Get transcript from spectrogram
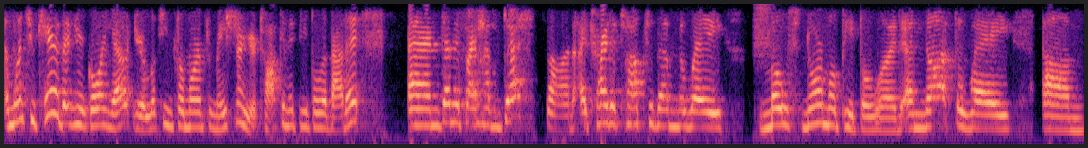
And once you care, then you're going out and you're looking for more information or you're talking to people about it. And then if I have guests on, I try to talk to them the way most normal people would and not the way um,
